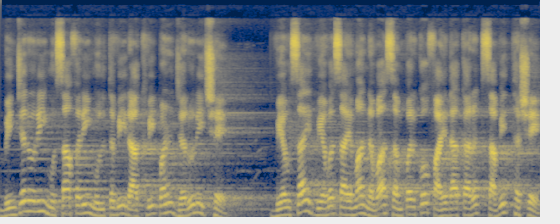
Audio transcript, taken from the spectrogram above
બિનજરૂરી મુસાફરી મુલતવી રાખવી પણ જરૂરી છે. વ્યવસાય વ્યવસાયમાં નવા સંપર્કો ફાયદાકારક સાબિત થશે.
